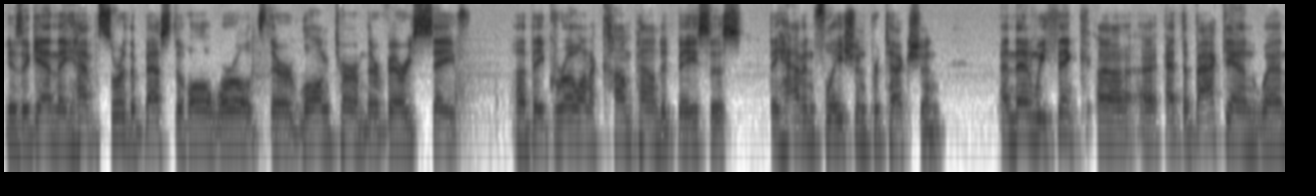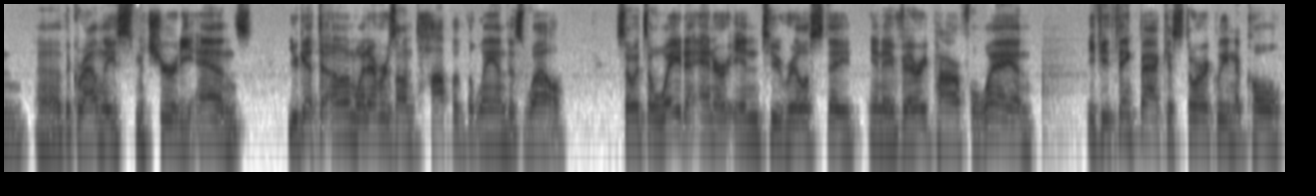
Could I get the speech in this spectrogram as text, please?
is again, they have sort of the best of all worlds. They're long term, they're very safe, uh, they grow on a compounded basis, they have inflation protection. And then we think uh, at the back end, when uh, the ground lease maturity ends, you get to own whatever's on top of the land as well. So it's a way to enter into real estate in a very powerful way. And if you think back historically, Nicole,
